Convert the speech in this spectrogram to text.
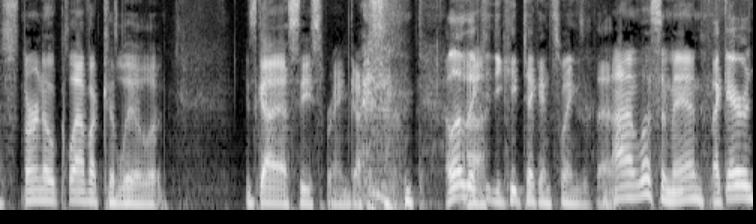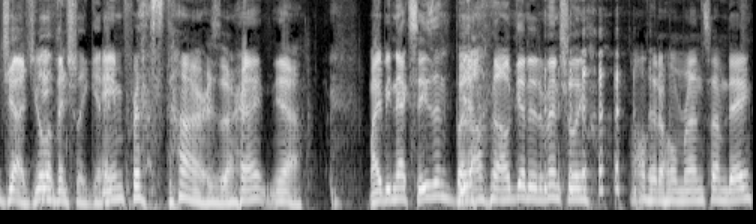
sternoclavicular. He's got SC sprain, guys. I love that you keep taking swings at that. uh, listen, man. like Aaron Judge, you'll eventually get it. Aim for the stars, all right? Yeah. Might be next season, but Yeah. I'll, I'll get it eventually. I'll hit a home run someday.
